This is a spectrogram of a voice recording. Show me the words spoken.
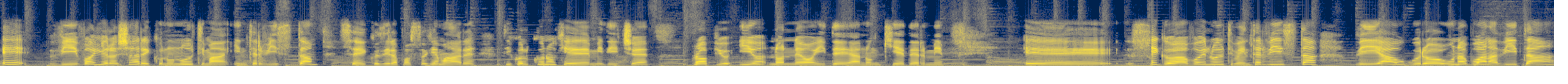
E vi voglio lasciare con un'ultima intervista, se così la posso chiamare, di qualcuno che mi dice proprio io non ne ho idea, non chiedermi. E seguo a voi l'ultima intervista, vi auguro una buona vita,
